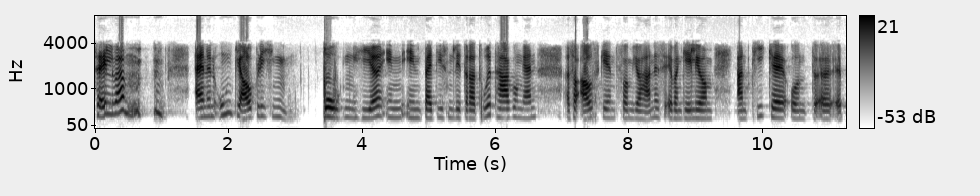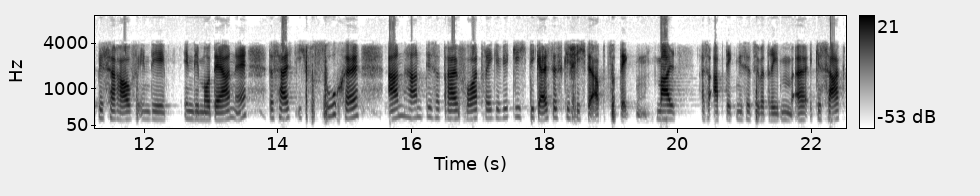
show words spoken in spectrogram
selber, einen unglaublichen Bogen hier in, in, bei diesen Literaturtagungen, also ausgehend vom Johannesevangelium, Antike und äh, bis herauf in die in die Moderne. Das heißt, ich versuche anhand dieser drei Vorträge wirklich die Geistesgeschichte abzudecken. Mal also abdecken ist jetzt übertrieben äh, gesagt,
